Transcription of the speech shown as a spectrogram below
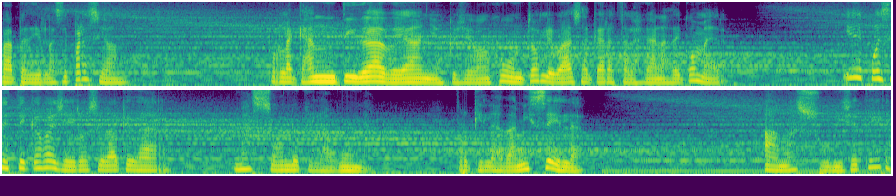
va a pedir la separación. Por la cantidad de años que llevan juntos, le va a sacar hasta las ganas de comer. Y después este caballero se va a quedar más solo que la una, porque la damisela ama su billetera.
